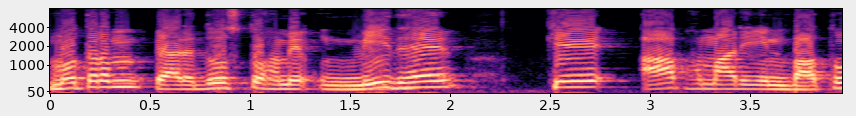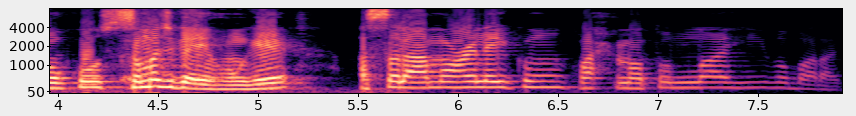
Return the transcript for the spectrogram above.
मोहतरम प्यारे दोस्तों, हमें उम्मीद है कि आप हमारी इन बातों को समझ गए होंगे। असलकम वरहमल वर्क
